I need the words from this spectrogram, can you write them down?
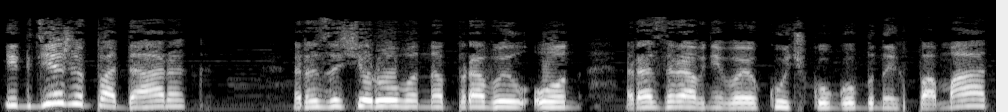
«И где же подарок?» — разочарованно провыл он, разравнивая кучку губных помад,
